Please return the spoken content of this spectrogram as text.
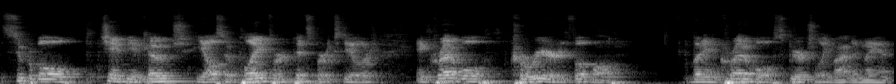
Super Bowl champion coach. He also played for the Pittsburgh Steelers. Incredible career in football, but an incredible spiritually minded man.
